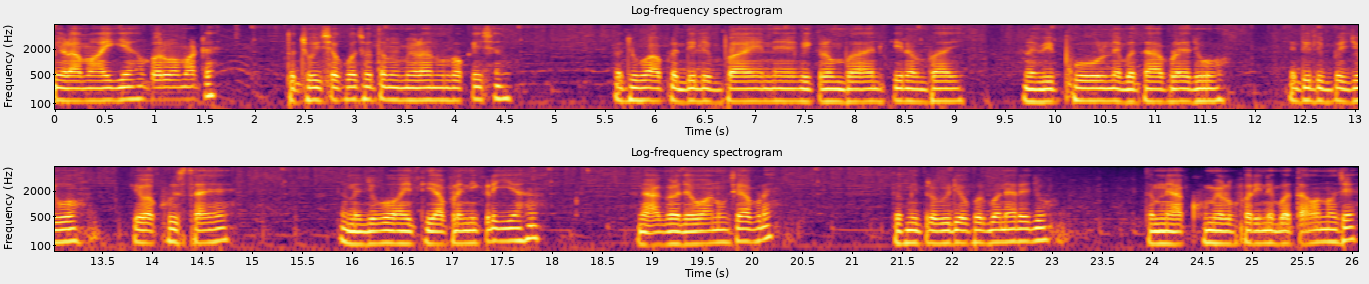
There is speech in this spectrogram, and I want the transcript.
મેળામાં આવી ગયા ભરવા માટે. તો જોઈ શકો છો તમે મેળાનું લોકેશન તો જુઓ આપણે દિલીપભાઈ ને વિક્રમભાઈ ને કિરણભાઈ અને વિપુલ ને બધા આપણે જુઓ. એ દિલીપભાઈ જુઓ કેવા ખુશ થાય અને જુઓ અહીંથી આપણે નીકળી ગયા હા. અને આગળ જવાનું છે આપણે. તો મિત્રો વીડિયો પર બન્યા રહેજો. તમને આખો મેળો ફરીને બતાવવાનો છે.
